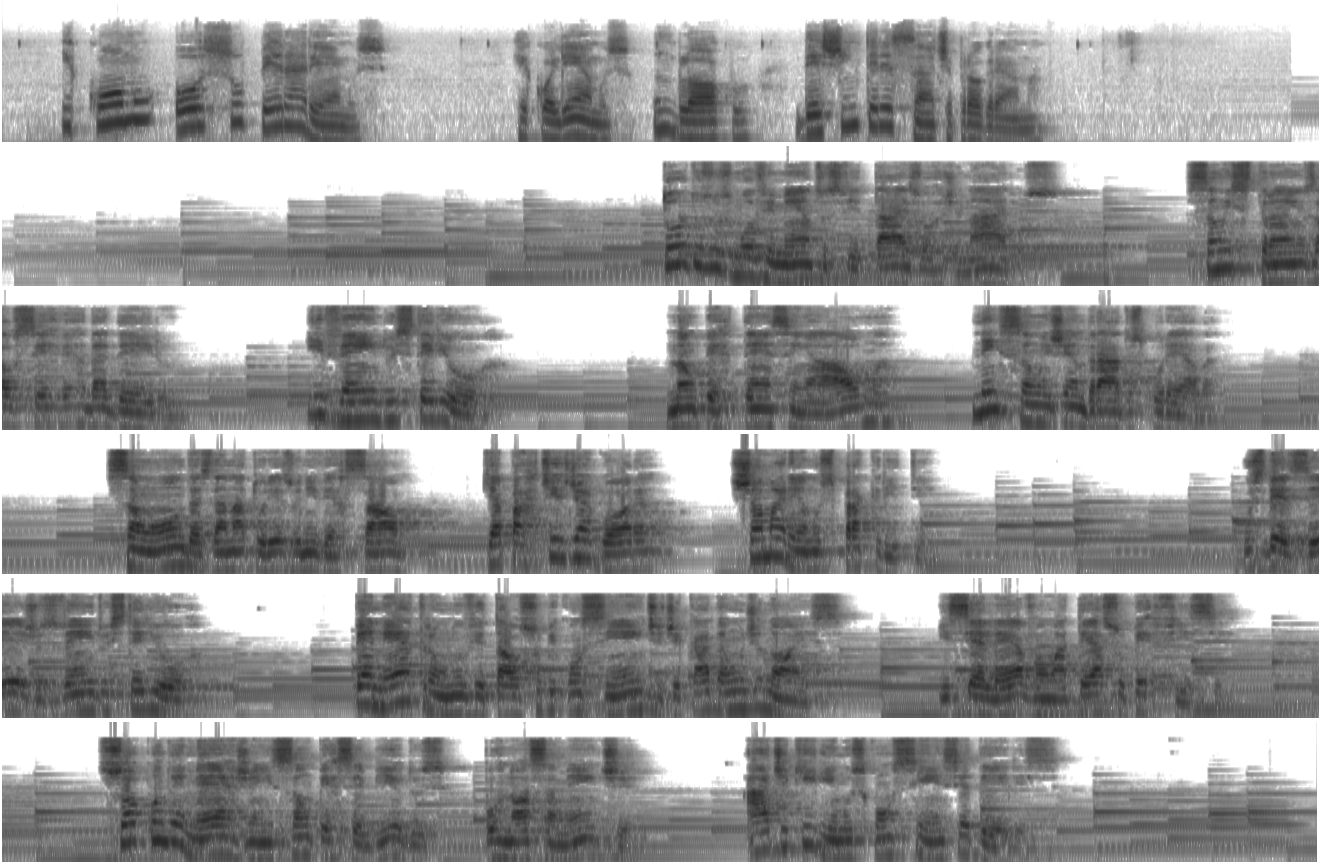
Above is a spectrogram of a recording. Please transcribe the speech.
e como o superaremos. Recolhemos um bloco deste interessante programa. Todos os movimentos vitais ordinários são estranhos ao ser verdadeiro e vêm do exterior não pertencem à alma, nem são engendrados por ela. São ondas da natureza universal que a partir de agora chamaremos Prakriti. Os desejos vêm do exterior, penetram no vital subconsciente de cada um de nós e se elevam até a superfície. Só quando emergem e são percebidos por nossa mente adquirimos consciência deles.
